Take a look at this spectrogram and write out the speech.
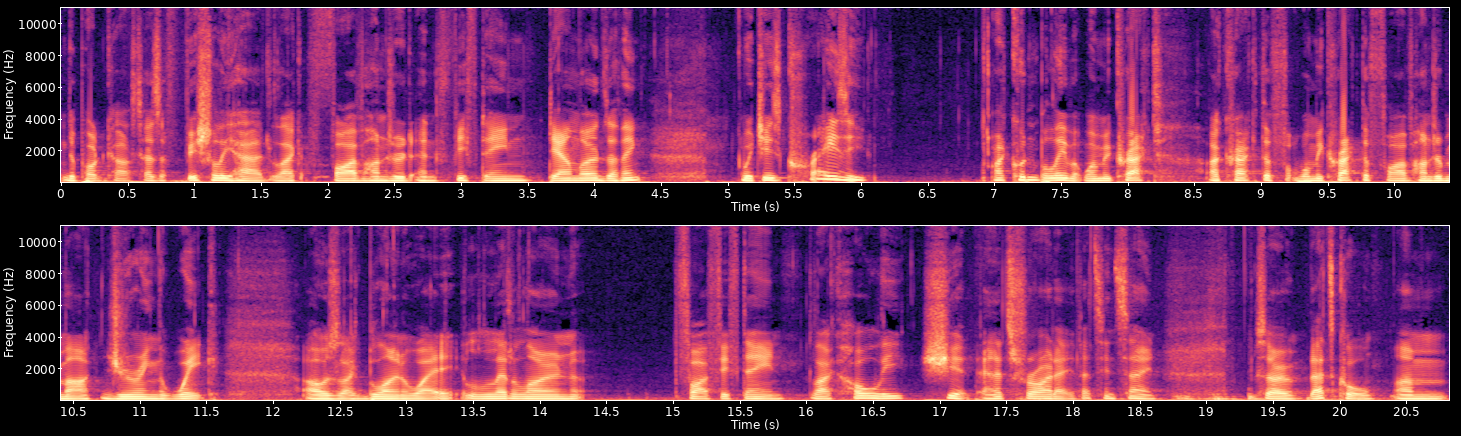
the podcast has officially had like 515 downloads, I think, which is crazy. I couldn't believe it when we cracked. I cracked the when we cracked the 500 mark during the week. I was like blown away. Let alone 515. Like holy shit! And it's Friday. That's insane. So that's cool. Um,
